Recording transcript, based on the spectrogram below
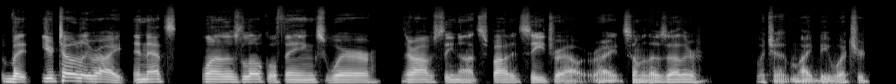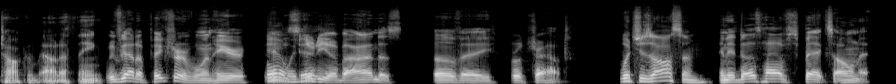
But you're totally right, and that's one of those local things where they're obviously not spotted sea trout, right? Some of those other, which might be what you're talking about. I think we've got a picture of one here yeah, in the studio do. behind us of a brook trout, which is awesome, and it does have specks on it.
